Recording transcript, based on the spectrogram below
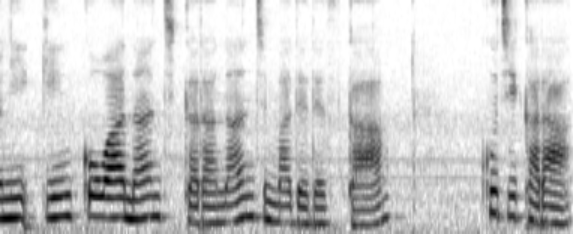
緒に銀行は何時から何時までですか ?9 時から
